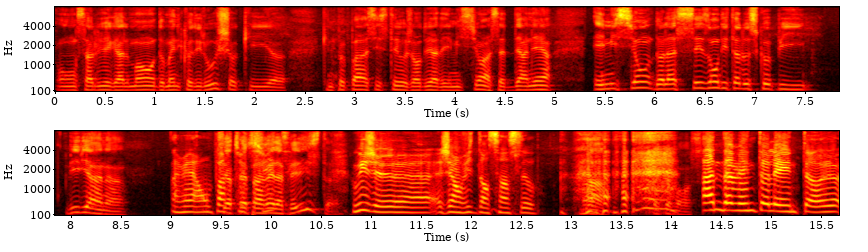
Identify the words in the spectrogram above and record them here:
on salue également Domenico Di Ruscio qui, euh, qui ne peut pas assister aujourd'hui à l'émission, à cette dernière émission de la saison d'Italoscopie. Viviana, Ah, mais on part tu as tout de préparé suite. la playlist Oui, euh, j'ai envie de danser un slow. Ah, ça commence. Andamento lento,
